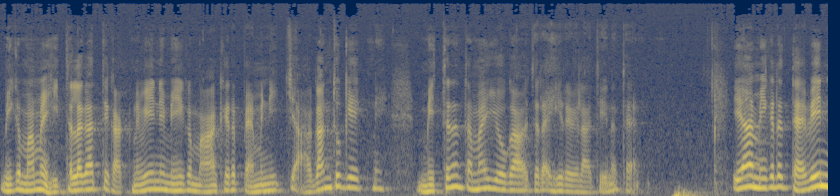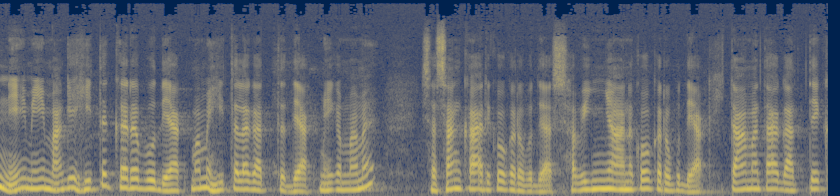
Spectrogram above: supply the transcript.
මේක මම හිතලා ගත් එකක් නෙවෙයිනේ මේක මා කෙර පැමිණිච්ච ආගන්තුකෙක්නේ. මෙතන තමයි යෝගාවචරය හිර වෙලා තියෙන තැන. එයා මේකට තැවෙන්නේ මේ මගේ හිත කරපු දෙයක් මම හිතලා ගත්ත දෙයක් මේක මම සසංකාරිකව කරපු දෙයක් සවිඥානිකව කරපු දෙයක් හිතාමතා ගත් එක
